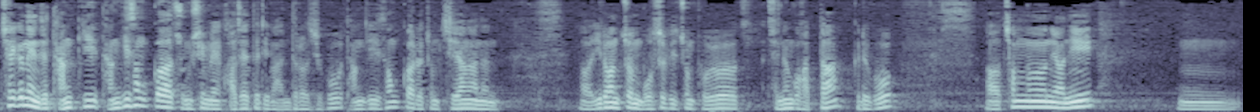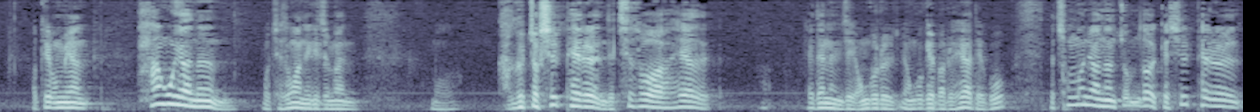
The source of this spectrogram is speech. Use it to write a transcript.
최근에 이제 단기 단기 성과 중심의 과제들이 만들어지고 단기 성과를 좀 지향하는 어, 이런 좀 모습이 좀 보여지는 것 같다. 그리고 어, 천문연이 음, 어떻게 보면 항우연은 뭐 죄송한 얘기지만 뭐 가급적 실패를 이제 취소해야 해야 되는 이제 연구를 연구 개발을 해야 되고 천문연은 좀 더 이렇게 실패를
